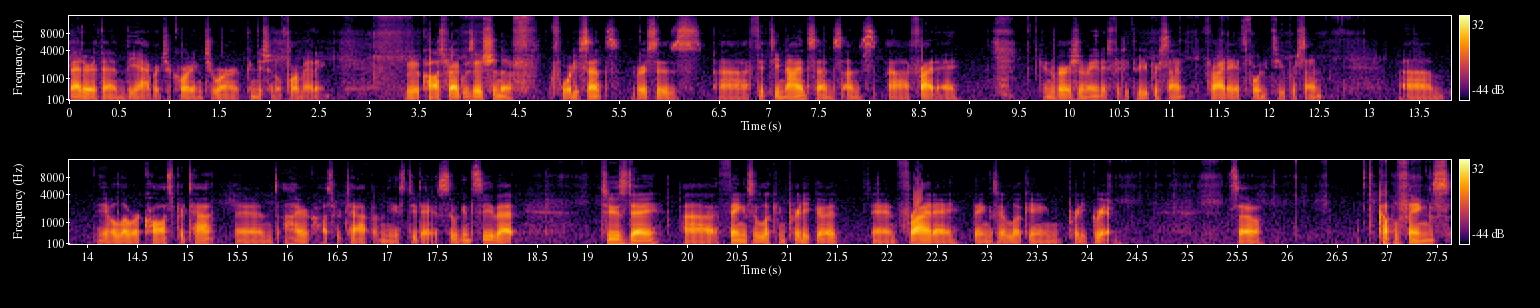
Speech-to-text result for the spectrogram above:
better than the average according to our conditional formatting. We have a cost per acquisition of 40 cents versus uh, 59 cents on uh, Friday. Conversion rate is 53%. Friday it's 42%. Um, we have a lower cost per tap and a higher cost per tap on these two days. So we can see that Tuesday uh, things are looking pretty good, and Friday things are looking pretty grim. So couple things.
